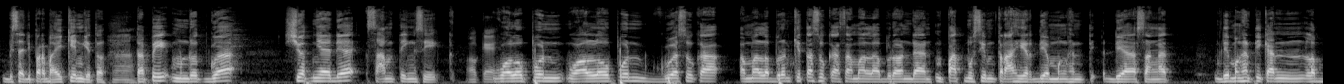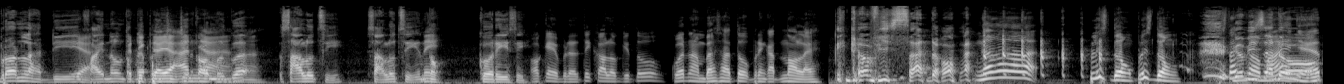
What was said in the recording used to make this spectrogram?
bisa diperbaikin gitu. Nah. Tapi menurut gua shootnya dia something sih. Oke. Walaupun walaupun gua suka sama LeBron, kita suka sama LeBron dan empat musim terakhir dia menghenti dia sangat dia menghentikan LeBron lah di Iya, final untuk dapat cincin. Kalau menurut gua Nah. salut sih, salut sih Nih. untuk Curry sih. Oke, berarti kalau gitu gua nambah satu peringkat nol ya. Gak bisa dong. Nggak, nggak, nggak. Please dong, please dong. Steph Nggak nggak bisa main, dong. Nyet.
